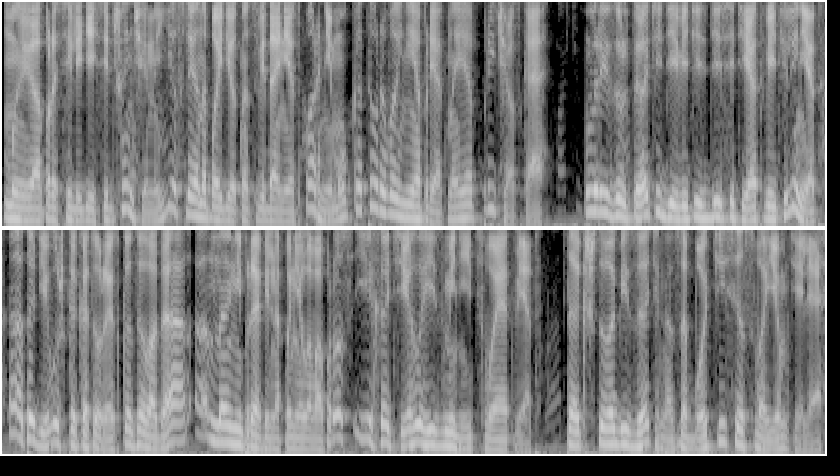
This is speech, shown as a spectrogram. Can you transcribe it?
Мы опросили 10 женщин, если она пойдет на свидание с парнем, у которого неопрятная прическа. В результате 9 из 10 ответили нет, а та девушка, которая сказала «да», она неправильно поняла вопрос и хотела изменить свой ответ. Так что обязательно заботьтесь о своем теле.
